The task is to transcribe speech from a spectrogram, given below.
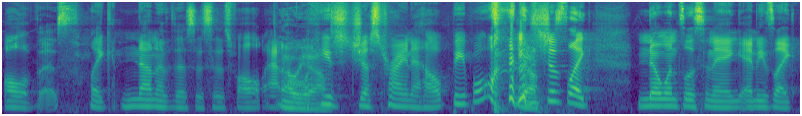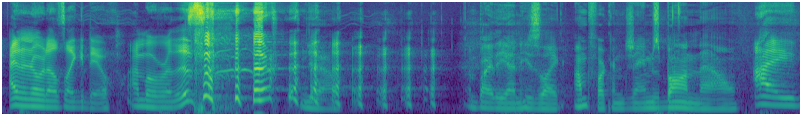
all of this. Like none of this is his fault at Oh, all. yeah. He's just trying to help people. and Yeah. It's just like no one's listening and he's like, I don't know what else I can do. I'm over this. Yeah. and by the end, he's like, I'm fucking James Bond now. I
